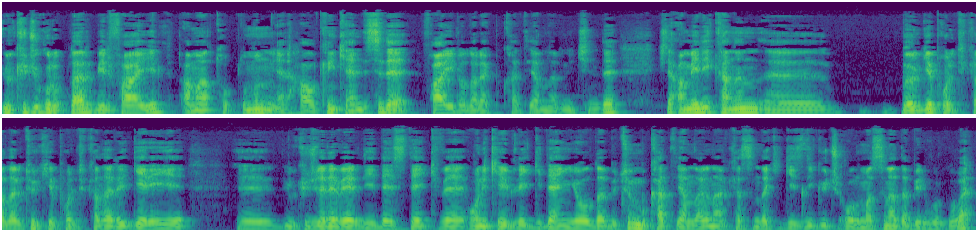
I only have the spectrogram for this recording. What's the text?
Ülkücü gruplar bir fail ama toplumun yani halkın kendisi de fail olarak bu katliamların içinde. İşte Amerika'nın e, bölge politikaları, Türkiye politikaları gereği e, ülkücülere verdiği destek ve 12 Eylül'e giden yolda bütün bu katliamların arkasındaki gizli güç olmasına da bir vurgu var.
